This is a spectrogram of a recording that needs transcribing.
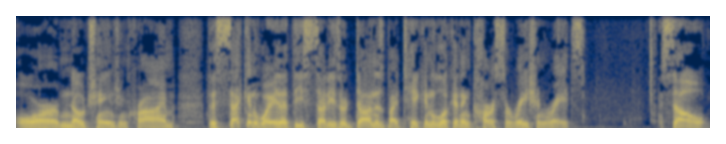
or no change in crime. The second way that these studies are done is by taking a look at incarceration rates. So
